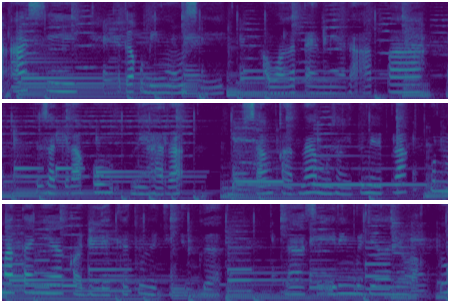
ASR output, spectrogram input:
yang asik. Tapi aku bingung sih, awalnya pengen melihara apa. Terus akhirnya aku melihara musang karena musang itu mirip rakun matanya kalau dilihat tuh lucu juga Nah, seiring berjalannya waktu,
